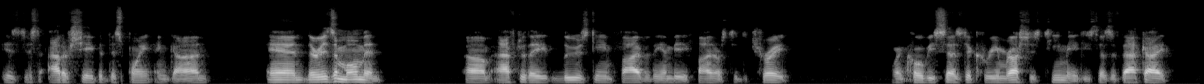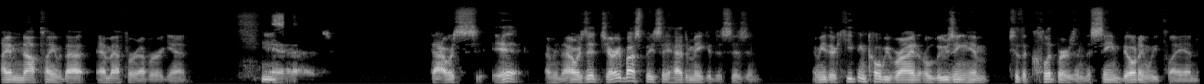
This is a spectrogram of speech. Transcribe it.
is just out of shape at this point and gone. And there is a moment um, after they lose game five of the NBA Finals to Detroit when Kobe says to Kareem Rush, his teammate, he says, if that guy, I am not playing with that MF ever again. and that was it. I mean, that was it. Jerry Buss basically had to make a decision. I'm either keeping Kobe Bryant or losing him to the Clippers in the same building we play in,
